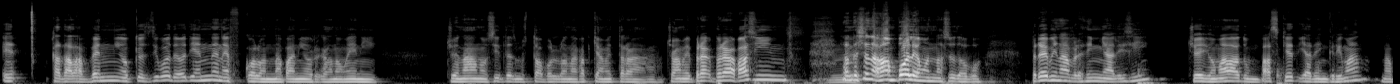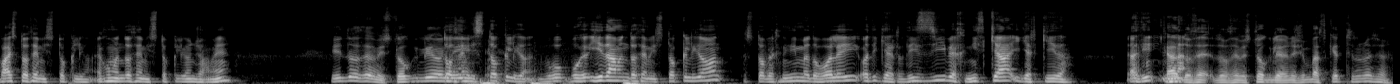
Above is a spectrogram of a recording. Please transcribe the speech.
ε, ε, καταλαβαίνει οποιοςδήποτε ότι δεν είναι εύκολο να πάνε οι οργανωμένοι και να είναι ο σύνδεσμος του Απολλώνα κάποια μέτρα. Και άμα πρέ- Πρέπει να πάσεις, Ναι. θα τέσσερα να πάνε πόλεμο να σου το πω. Πρέπει να βρεθεί μια λύση και η ομάδα του μπάσκετ για την κρίμα να πάει στο Θεμιστόκλειο. Έχουμε το Θεμιστόκλειο για μέ. Ή το Θεμιστόκλειο Το ή- Θεμιστόκλειο. Που, που είδαμε το Θεμιστόκλειο στο παιχνίδι με το βόλεϊ ότι κερδίζει παιχνίδια η Κερκίδα. Δηλαδή, Κάτω να- το, θε, το Θεμιστόκλειο είναι μπασκέτες μέσα.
